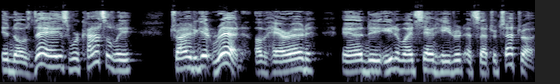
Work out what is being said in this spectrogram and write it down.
in those days were constantly trying to get rid of Herod and the Edomite Sanhedrin, etc., etc.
